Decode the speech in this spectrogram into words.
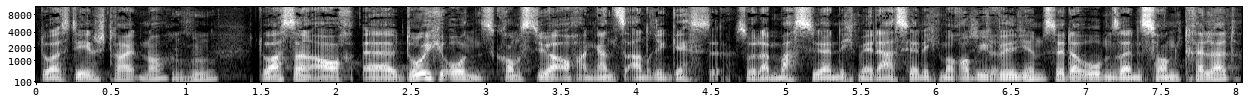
Du hast den Streit noch. Mhm. Du hast dann auch, äh, durch uns kommst du ja auch an ganz andere Gäste. So, da machst du ja nicht mehr, da ist ja nicht mal Robbie Williams, der da oben seinen Song trällert.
